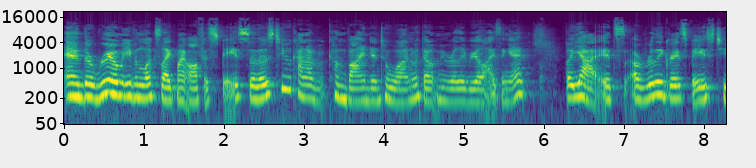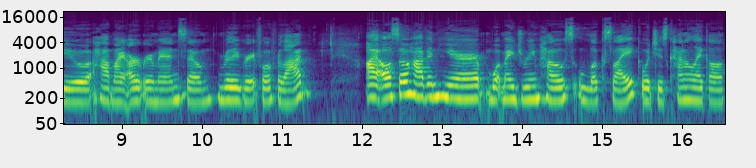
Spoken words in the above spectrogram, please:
And the room even looks like my office space. So those two kind of combined into one without me really realizing it. But yeah, it's a really great space to have my art room in. So I'm really grateful for that. I also have in here what my dream house looks like, which is kind of like a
